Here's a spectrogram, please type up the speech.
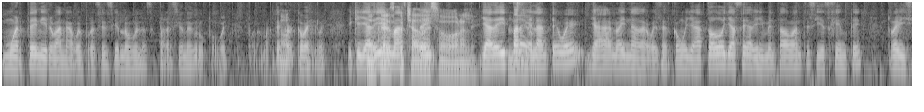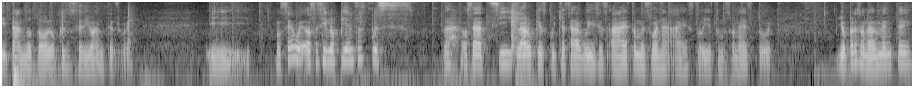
muerte de Nirvana, güey, por así decirlo, güey, la separación del grupo, güey, por la muerte de Kurt Cobain, güey. Y que ya de ahí más. eso, órale. Ya de ahí para adelante, güey, ya no hay nada, güey. O sea, como ya todo ya se había inventado antes y es gente revisitando todo lo que sucedió antes, güey. Y. No sé, güey. O sea, si lo piensas, pues. Ah, o sea, sí, claro que escuchas algo y dices, ah, esto me suena a esto y esto me suena a esto, güey. Yo personalmente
